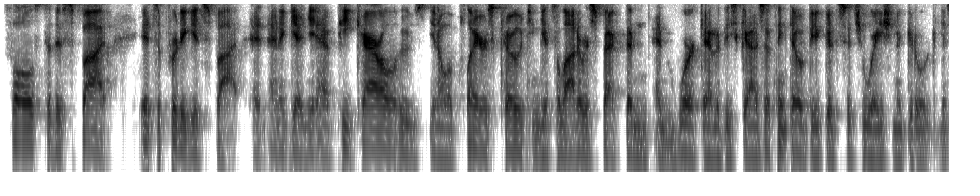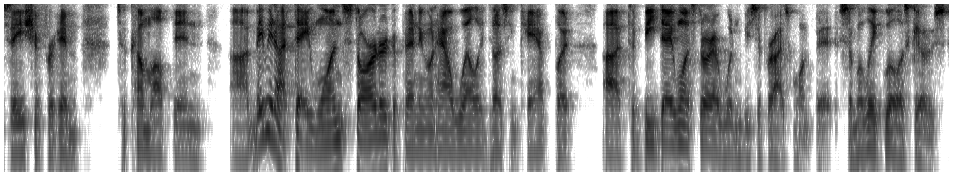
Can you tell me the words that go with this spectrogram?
falls to this spot, it's a pretty good spot. And, and, again, you have Pete Carroll, who's you know a player's coach and gets a lot of respect and, and work out of these guys. I think that would be a good situation, a good organization for him to come up in. Uh, maybe not day one starter, depending on how well he does in camp, but uh, to be day one starter, I wouldn't be surprised one bit. So Malik Willis goes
